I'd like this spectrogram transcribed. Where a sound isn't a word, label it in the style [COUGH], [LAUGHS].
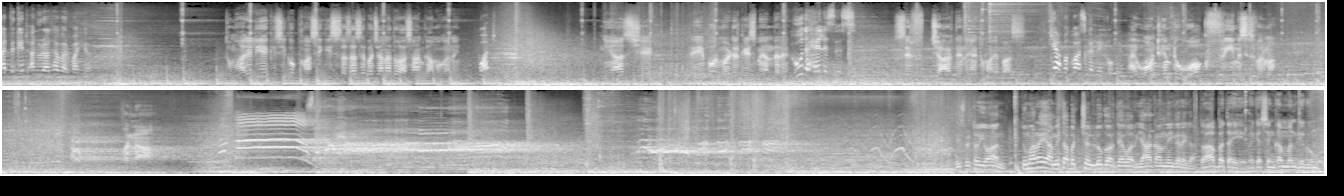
Advocate Anuradha Verma here तुम्हारे लिए किसी को फांसी की सजा से बचाना तो आसान काम होगा नहीं। व्हाट नियाज शेख रेप और मर्डर केस में अंदर है। Who the hell is this सिर्फ़ चार दिन है तुम्हारे पास। क्या बकवास कर रहे हो? I want him to walk free Mrs Verma inspector Yohan तुम्हारा ये अमिताभ बच्चन लुक और तेवर यहाँ काम नहीं करेगा. तो आप बताइए मैं क्या सिंघम बन के घूमूं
